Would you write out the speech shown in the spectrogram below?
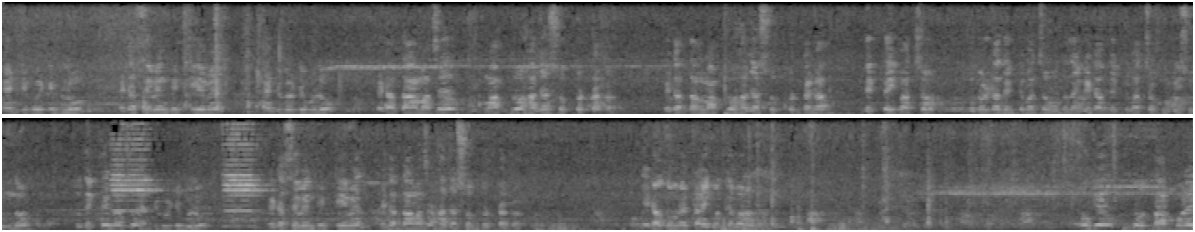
অ্যান্টিকুইটি ব্লু এটা seven fifty M L Antiquity Blue এটার দাম আছে মাত্র হাজার সত্তর টাকা। এটার দাম মাত্র হাজার সত্তর টাকা। দেখতেই পাচ্ছ, বোতলটা দেখতে পাচ্ছ, বোতলের গেট দেখতে পাচ্ছ, খুবই সুন্দর। তো দেখতেই পাচ্ছ অ্যান্টিকুইটি ব্লু এটা সেভেন ফিফটি এম এল এটার দাম আছে হাজার সত্তর টাকা। এটাও তোমরা ট্রাই করতে পারো। ওকে তো তারপরে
